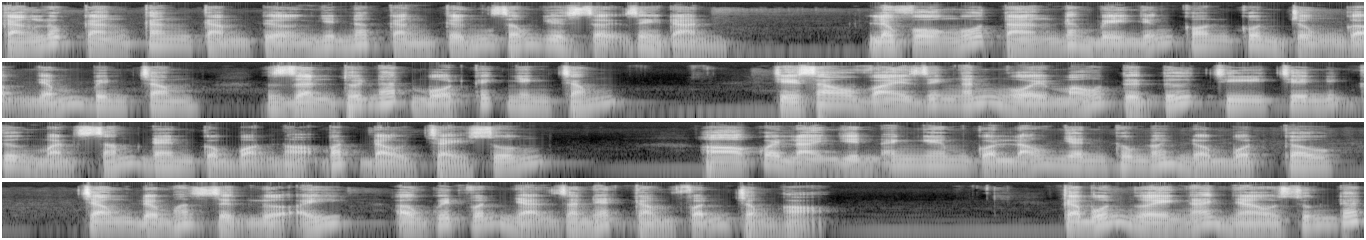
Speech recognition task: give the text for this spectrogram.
Càng lúc càng căng cảm tưởng như nó càng cứng giống như sợi dây đàn. Lộc phù ngũ tạng đang bị những con côn trùng gặm nhấm bên trong, dần thối nát một cách nhanh chóng. Chỉ sau vài giây ngắn ngồi máu từ tứ chi trên những gương mặt xám đen của bọn họ bắt đầu chảy xuống. Họ quay lại nhìn anh em của lão nhân không nói nổi một câu. Trong đôi mắt rực lửa ấy, ông Quyết vẫn nhận ra nét cảm phẫn trong họ. Cả bốn người ngã nhào xuống đất,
